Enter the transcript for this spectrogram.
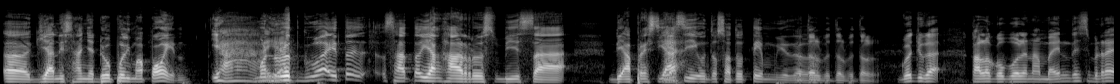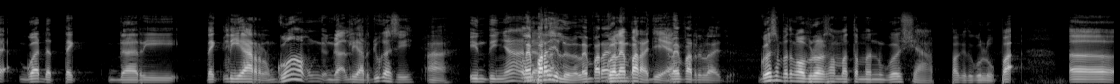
eh, Giannis hanya 25 poin Ya, menurut gua itu satu yang harus bisa diapresiasi untuk satu tim gitu betul loh. betul betul. Gue juga kalau gue boleh nambahin ini sebenarnya gue ada take dari take liar. Gue nggak liar juga sih. Ah. Intinya Lempar adalah- aja dulu, lempar aja. Gue lempar aja ya. Lempar dulu aja. Gue sempat ngobrol sama temen gue siapa gitu gue lupa. Eh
